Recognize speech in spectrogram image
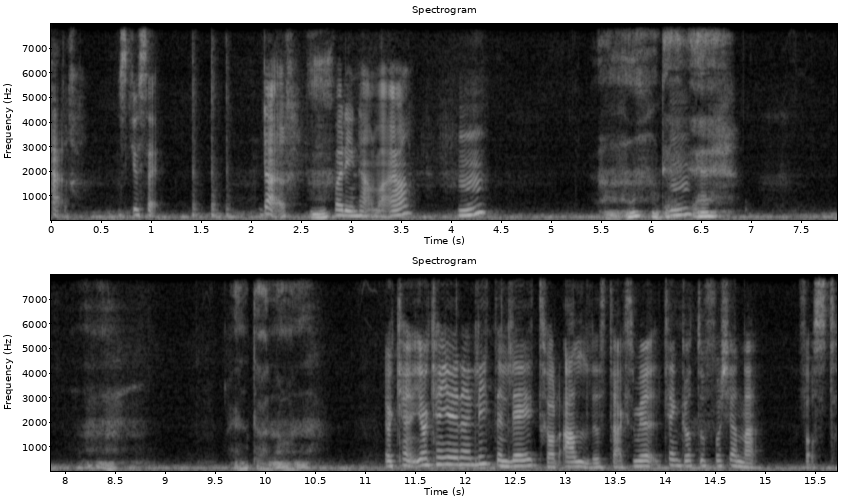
Här. Nu ska vi se. Där var din hand va? Ja. Mm. Det är... Mm. Vänta någon. Jag, kan, jag kan ge dig en liten ledtråd alldeles strax som jag tänker att du får känna först.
